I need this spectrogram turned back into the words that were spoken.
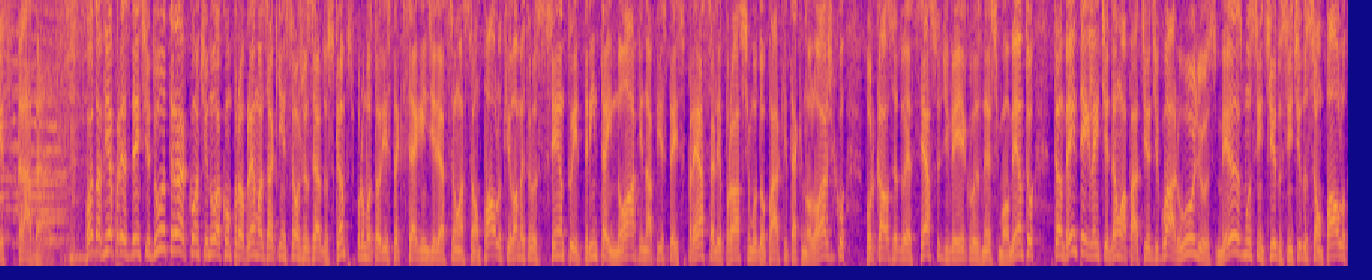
Estradas. Rodovia Presidente Dutra continua com problemas aqui em São José dos Campos para o motorista que segue em direção a São Paulo, quilômetro 139 na pista expressa, ali próximo do Parque Tecnológico, por causa do excesso de veículos neste momento. Também tem lentidão a partir de Guarulhos, mesmo sentido, sentido São Paulo,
